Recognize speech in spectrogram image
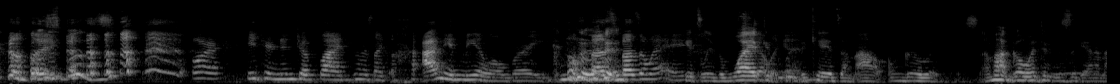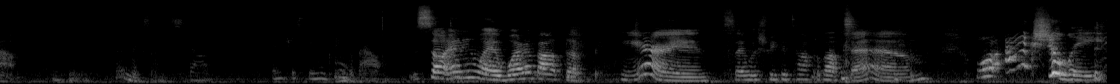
Buzz, buzz. or he turned into a fly and he was like, I need me a little break. buzz buzz away. Get to leave the wife, get to leave the kids. I'm out. I'm good. I'm not going through this again. I'm out. Mm-hmm. That makes sense. So interesting to think about. So anyway, what about the parents? I wish we could talk about them. Well, actually,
